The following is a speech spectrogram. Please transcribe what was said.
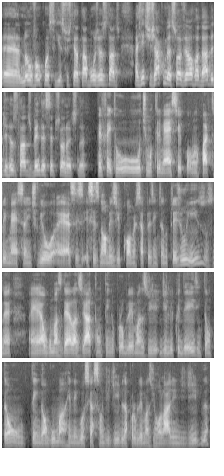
é, não vão conseguir sustentar bons resultados. A gente já começou a ver uma rodada de resultados bem decepcionantes, né? Perfeito. O último trimestre, no quarto trimestre, a gente viu é, esses, esses, nomes de e-commerce apresentando prejuízos, né? É, algumas delas já estão tendo problemas de, de liquidez, então estão tendo alguma renegociação de dívida, problemas de rolagem de dívida.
